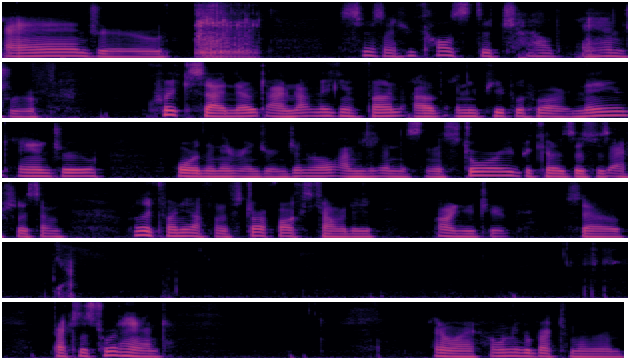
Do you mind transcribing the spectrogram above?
Andrew. Seriously, who calls the child Andrew? Quick side note, I'm not making fun of any people who are named Andrew or the name Andrew in general. I'm just in this in the story because this was actually some really funny off of Star Fox comedy on YouTube. So, yeah. Back to the story at hand. Anyway, I want to go back to my room.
